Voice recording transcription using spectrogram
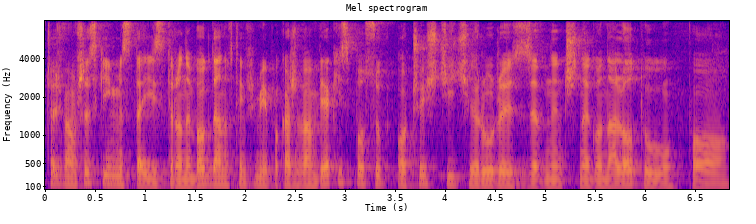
Cześć Wam wszystkim, z tej strony Bogdan. W tym filmie pokażę Wam w jaki sposób oczyścić rury z zewnętrznego nalotu po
